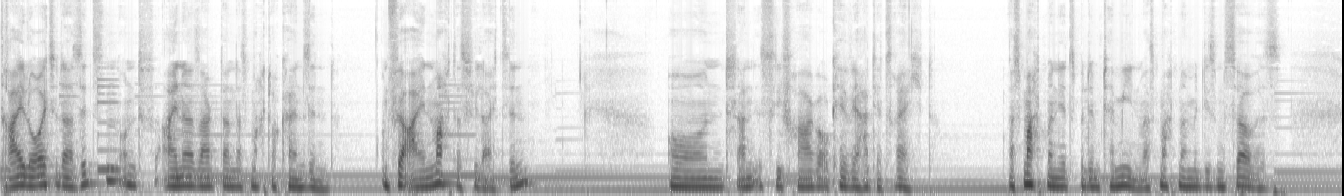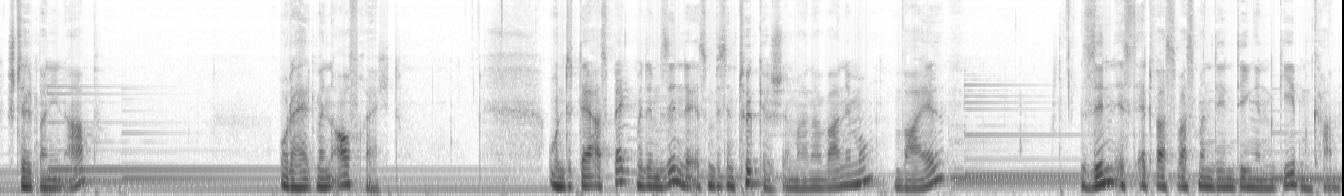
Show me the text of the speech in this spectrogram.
drei Leute da sitzen und einer sagt dann, das macht doch keinen Sinn. Und für einen macht das vielleicht Sinn. Und dann ist die Frage, okay, wer hat jetzt recht? Was macht man jetzt mit dem Termin? Was macht man mit diesem Service? Stellt man ihn ab? Oder hält man ihn aufrecht? Und der Aspekt mit dem Sinn, der ist ein bisschen tückisch in meiner Wahrnehmung, weil Sinn ist etwas, was man den Dingen geben kann.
